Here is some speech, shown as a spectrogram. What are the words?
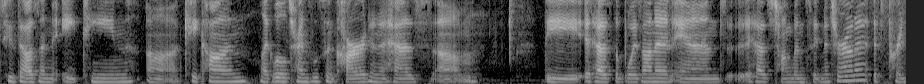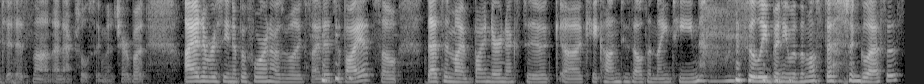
2018 uh, KCON like little translucent card, and it has um, the it has the boys on it and it has Changbin's signature on it. It's printed. It's not an actual signature, but I had never seen it before and I was really excited to buy it. So that's in my binder next to uh, KCON 2019. Silly Benny with the mustache and glasses.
